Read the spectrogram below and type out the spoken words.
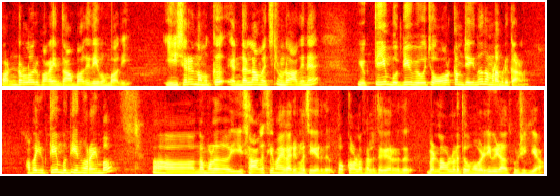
പണ്ടുള്ളവർ പറയും താമ്പാതി ദൈവം പാതി. ഈശ്വരൻ നമുക്ക് എന്തെല്ലാം വെച്ചിട്ടുണ്ടോ അതിനെ യുക്തിയും ബുദ്ധിയും ഉപയോഗിച്ച് ഓവർകം ചെയ്യുന്നത് നമ്മുടെ മിടുക്കാണ്. അപ്പോൾ യുക്തിയും ബുദ്ധി എന്ന് പറയുമ്പോൾ നമ്മൾ ഈ സാഹസികമായ കാര്യങ്ങൾ ചെയ്യരുത്. പൊക്കമുള്ള സ്ഥലത്ത് കയറരുത്. വെള്ളം ഉള്ളിടത്ത് പോകുമ്പോൾ വഴുതി വീഴാതെ സൂക്ഷിക്കുക.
